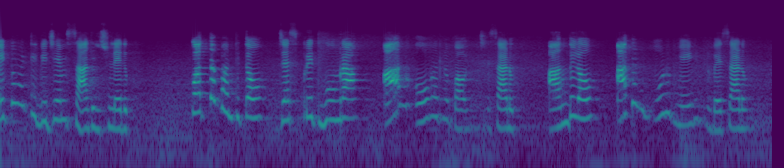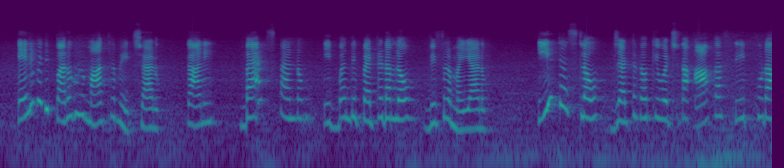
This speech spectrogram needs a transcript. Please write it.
ఎటువంటి విజయం సాధించలేదు. కొత్త బంతితో జస్ప్రీత్ బుమ్రా ఆరు ఓవర్లు బౌలింగ్ చేశాడు. అందులో అతను మూడు మేడిట్లు వేశాడు. ఎనిమిది పరుగులు మాత్రమే ఇచ్చాడు. కానీ బ్యాట్స్మెన్ను ఇబ్బంది పెట్టడంలో విఫలమయ్యాడు. ఈ టెస్ట్లో జట్టులోకి వచ్చిన ఆకాశ్ దీప్ కూడా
